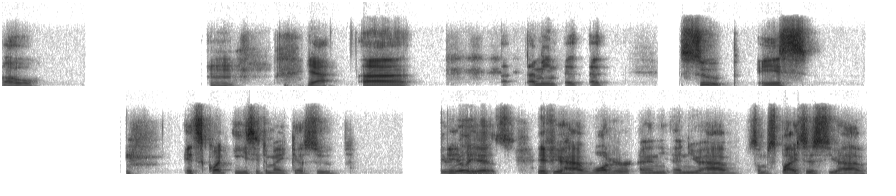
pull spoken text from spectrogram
Oh. Mm. Yeah. Uh, I mean, uh, uh, soup is. It's quite easy to make a soup it It- really is. if you have water and and you have some spices. You have.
